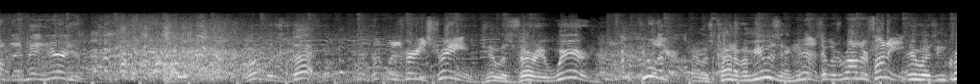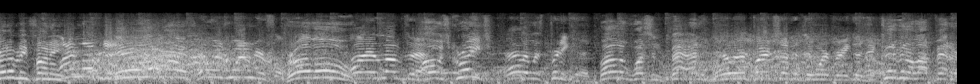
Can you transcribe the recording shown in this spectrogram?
Loud, they may hear you. What was that? That was very strange. It was very weird. Peculiar. It was kind of amusing. Yes, it was rather funny. It was incredibly funny. I loved it. Yeah, I loved It was wonderful. Bravo! I loved that. Oh, it was great. Well, it was pretty good. Well, it wasn't bad. Well, there were parts of it that weren't very good. It could have been a lot better.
